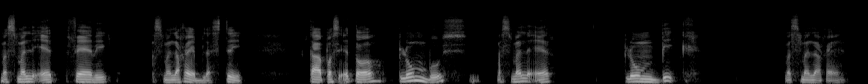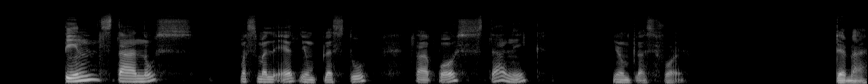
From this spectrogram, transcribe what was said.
mas maliit, ferric, mas malaki, 3. Tapos ito, plumbous, mas maliit, plumbic, mas malaki. Tin, stannous, mas maliit, yung plus 2. Tapos stannic, yung plus 4. 'Di ba?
